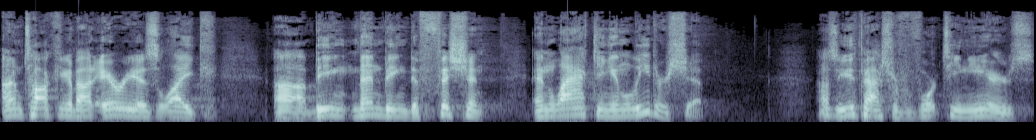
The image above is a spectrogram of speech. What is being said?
I'm talking about areas like uh, being men being deficient and lacking in leadership. I was a youth pastor for 14 years,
